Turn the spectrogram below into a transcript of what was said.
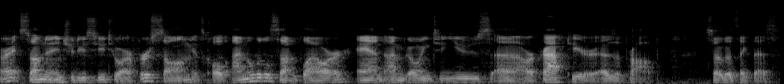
All right, so I'm gonna introduce you to our first song. It's called I'm a Little Sunflower, and I'm going to use uh, our craft here as a prop. So it goes like this.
